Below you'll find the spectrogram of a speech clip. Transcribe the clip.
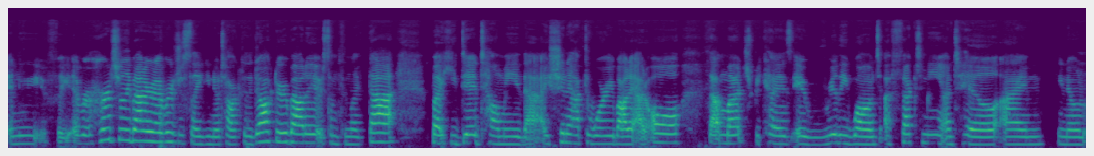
any if it ever hurts really bad or whatever just like you know talk to the doctor about it or something like that. But he did tell me that i shouldn't have to worry about it at all that much because it really won't affect me until i'm you know an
